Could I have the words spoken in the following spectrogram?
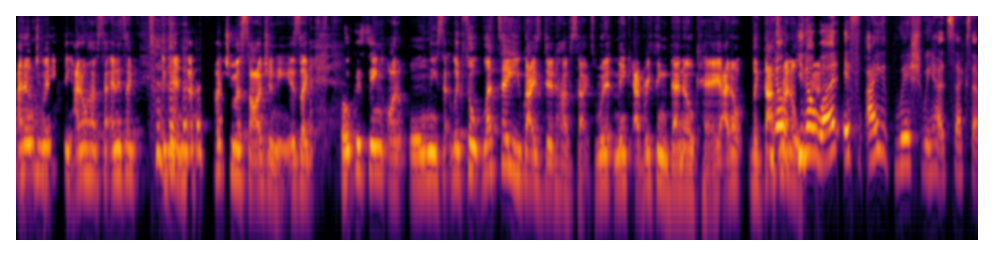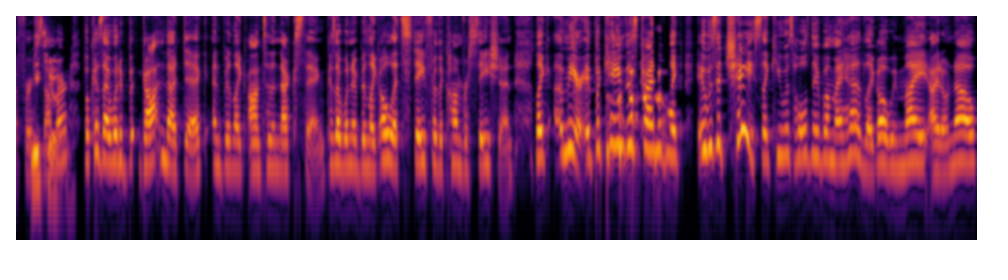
my I don't do anything. I don't have sex. And it's like, again, that's such misogyny. Is like focusing on only sex. Like, so let's say you guys did have sex. Would it make everything then okay? I don't like that's you what I know, don't you know get. what? If I wish we had sex that first Me summer because I would have gotten that dick and been like on to the next thing because I wouldn't have been like, oh, let's stay for the conversation. Like Amir, it became this kind of like it was a chase. Like he was holding it above my head, like, oh, we might, I don't know.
